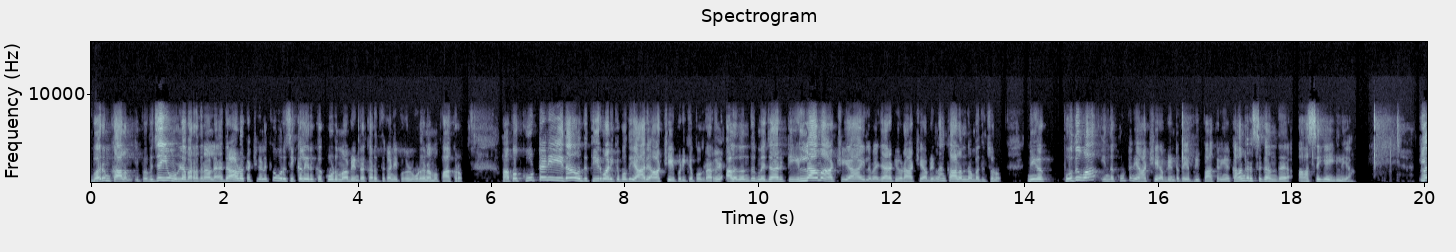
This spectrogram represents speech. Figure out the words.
வரும் காலம் இப்ப விஜயும் உள்ள வர்றதுனால திராவிட கட்சிகளுக்கு ஒரு சிக்கல் இருக்கக்கூடும் அப்படின்ற கருத்து கணிப்புகள் கூட நம்ம பாக்குறோம் அப்போ கூட்டணி தான் வந்து தீர்மானிக்க போது யாரு ஆட்சியை பிடிக்க போகிறார்கள்? அல்லது வந்து மெஜாரிட்டி இல்லாம ஆட்சியா? இல்ல மெஜாரிட்டியோட ஆட்சியா அப்படின்லாம் காலம் தான் பதில் சொல்லும். நீங்க பொதுவா இந்த கூட்டணி ஆட்சி அப்படின்றத எப்படி பாக்குறீங்க காங்கிரஸுக்கு அந்த ஆசையே இல்லையா? இல்ல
